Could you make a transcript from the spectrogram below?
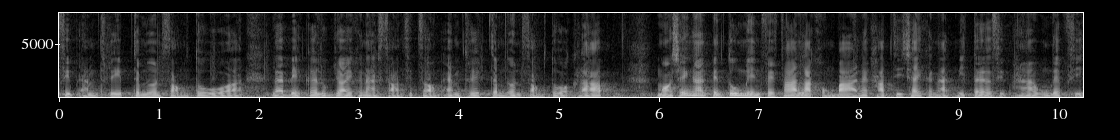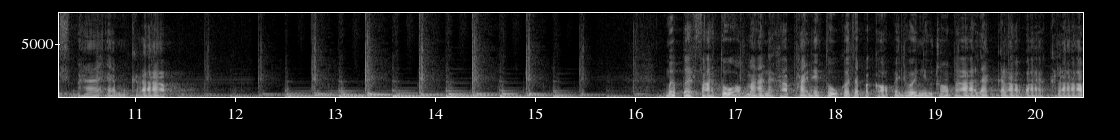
20 แอมป์ทริปจำนวน 2 ตัว และเบรกเกอร์ลูกย่อยขนาด 32 แอมป์ทริปจำนวน 2 ตัวครับเหมาะใช้งานเป็นตู้เมนไฟฟ้าหลักของบ้านนะครับที่ใช้ขนาดมิเตอร์ 15 วงเล็บ 45 แอมป์ครับ เมื่อเปิดฝาตู้ออกมานะครับ ภายในตู้ก็จะประกอบไปด้วยนิวทรัลบาร์และกราวบาร์ครับ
